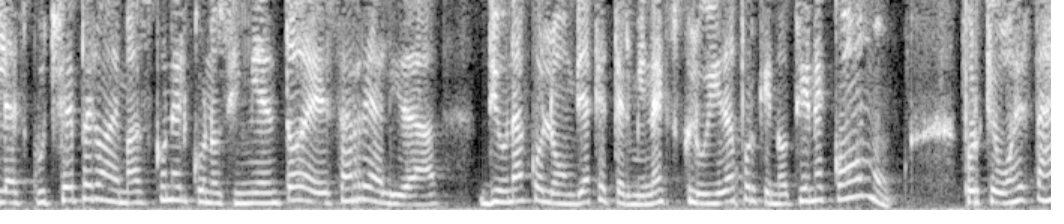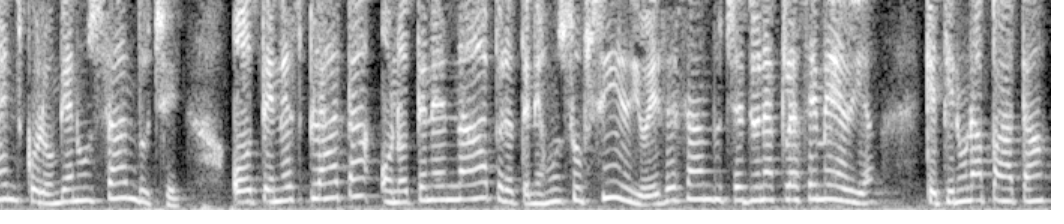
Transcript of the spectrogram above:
la escuché, pero además con el conocimiento de esa realidad de una Colombia que termina excluida porque no tiene cómo. Porque vos estás en Colombia en un sándwich. O tenés plata o no tenés nada, pero tenés un subsidio. Y ese sándwich es de una clase media que tiene una pata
